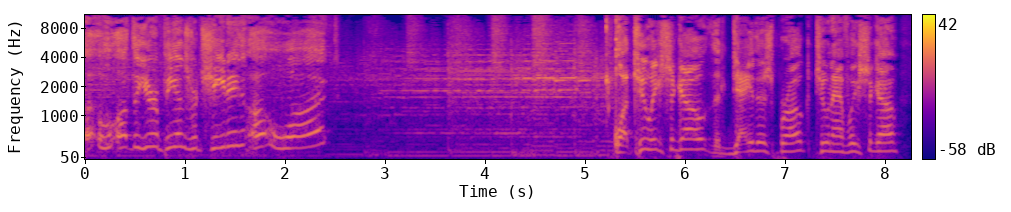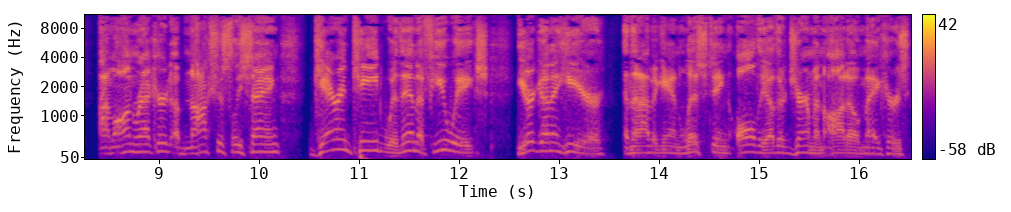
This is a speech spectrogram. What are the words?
uh, the Europeans were cheating? Oh, what? What, two weeks ago, the day this broke, two and a half weeks ago, I'm on record obnoxiously saying, guaranteed within a few weeks, you're going to hear, and then I began listing all the other German automakers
